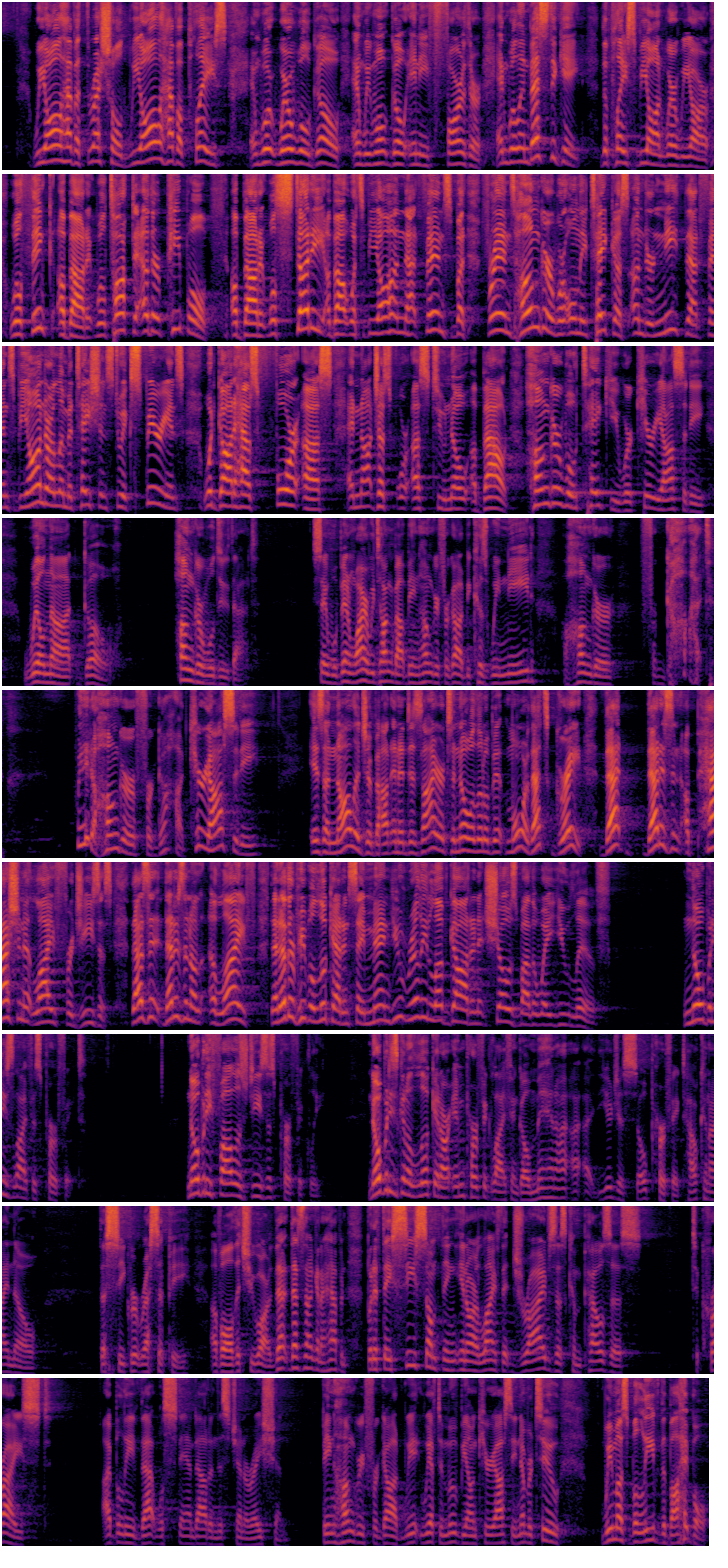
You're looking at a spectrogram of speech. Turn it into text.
We all have a threshold. We all have a place and where we'll go, and we won't go any farther. And we'll investigate the place beyond where we are. We'll think about it. We'll talk to other people about it. We'll study about what's beyond that fence. But, friends, hunger will only take us underneath that fence, beyond our limitations, to experience what God has for us and not just for us to know about. Hunger will take you where curiosity will not go. Hunger will do that. You say, well, Ben, why are we talking about being hungry for God? Because we need a hunger for God. We need a hunger for God. Curiosity is a knowledge about and a desire to know a little bit more. That's great. That, that isn't a passionate life for Jesus. That's it, that isn't a, a life that other people look at and say, man, you really love God, and it shows by the way you live. Nobody's life is perfect. Nobody follows Jesus perfectly. Nobody's going to look at our imperfect life and go, man, I, I, you're just so perfect. How can I know the secret recipe of all that you are. That, that's not going to happen. But if they see something in our life that drives us, compels us to Christ, I believe that will stand out in this generation. Being hungry for God, we, we have to move beyond curiosity. Number two, we must believe the Bible.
